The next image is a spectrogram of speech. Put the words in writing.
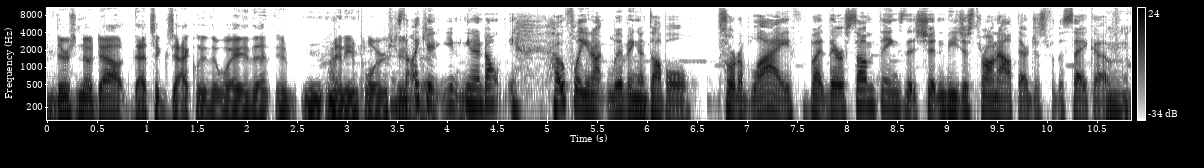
there's no doubt that's exactly the way that uh, m- many employers It's do. not like you're, you, you know don't. Hopefully, you're not living a double sort of life, but there are some things that shouldn't be just thrown out there just for the sake of Mm.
